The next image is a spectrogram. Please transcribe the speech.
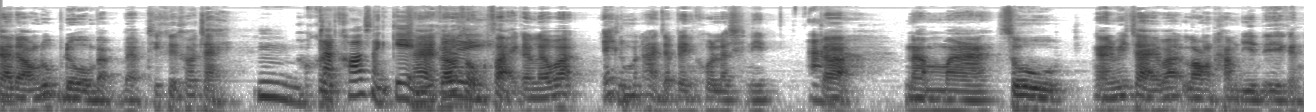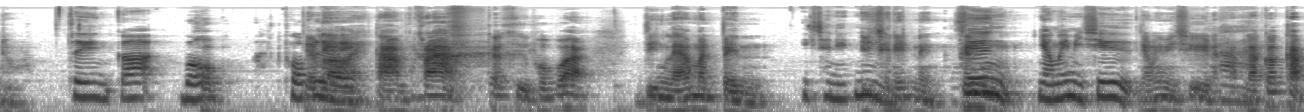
กระดองรูปโดมแบบแบบที่เคยเข้าใจอืมเขาก็จากข้อสังเกตใช่นี่ก็เขาเลยสงสัยกันแล้วว่า เอ๊ะหรือมันอาจจะเป็นคนละชนิดอ่าก็นำมาสู่งานวิจัยว่าลองทำ DNA กันดู ซึ่งก็บพกบพบเรียบเลร้อยยตามคราดก็คือพบว่าจริงแล้วมันเป็น อีกชนิดหนึ่อีงกชนิดหนึ่ง ซึ่งยังไม่มีชื่อ ยังไม่มีชื่อนะครับค่ะแล้วก็กลับ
